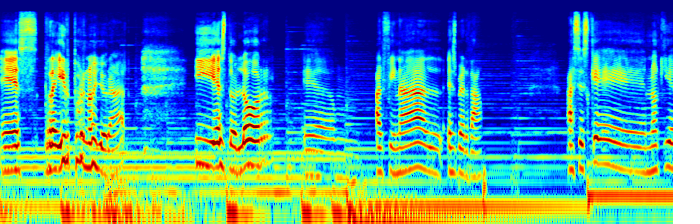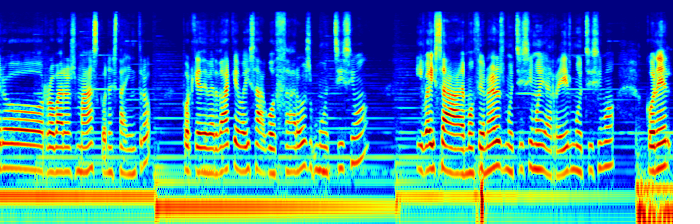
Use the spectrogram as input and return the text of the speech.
es reír por no llorar y es dolor. Em, al final es verdad. Así es que no quiero robaros más con esta intro porque de verdad que vais a gozaros muchísimo y vais a emocionaros muchísimo y a reír muchísimo con el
